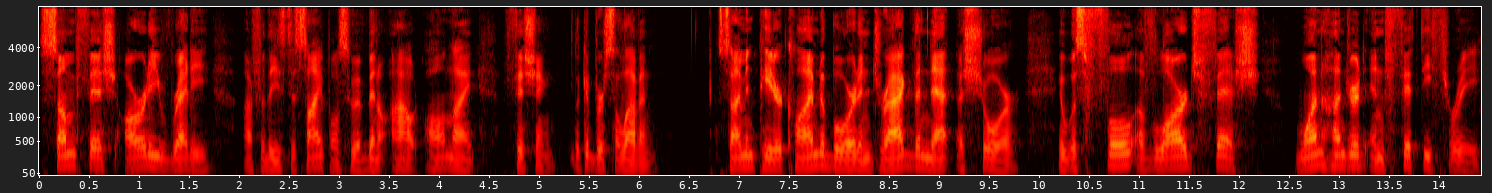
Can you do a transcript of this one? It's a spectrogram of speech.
some fish already ready uh, for these disciples who have been out all night fishing. Look at verse 11. Simon Peter climbed aboard and dragged the net ashore. It was full of large fish, 153.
